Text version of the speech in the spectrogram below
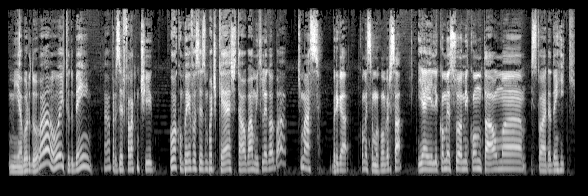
me abordou. Ah, oi, tudo bem? Ah, prazer falar contigo. Pô, acompanhei vocês no podcast e tal. Bah, muito legal. Bah, que massa. Obrigado. Começamos a conversar. E aí ele começou a me contar uma história do Henrique.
